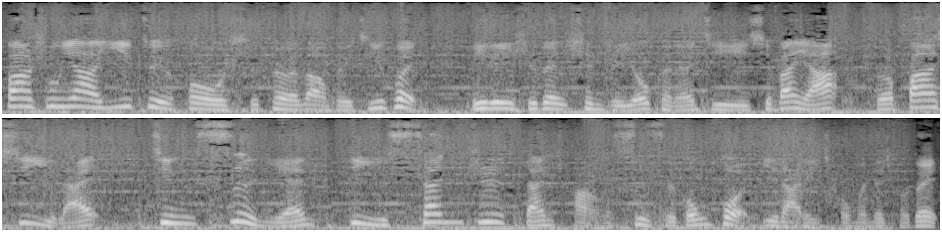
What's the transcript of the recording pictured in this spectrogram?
巴舒亚伊最后时刻浪费机会，比利时队甚至有可能继西班牙和巴西以来近四年第三支单场四次攻破意大利球门的球队。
